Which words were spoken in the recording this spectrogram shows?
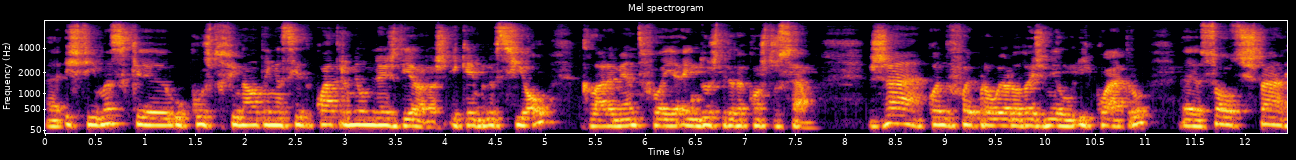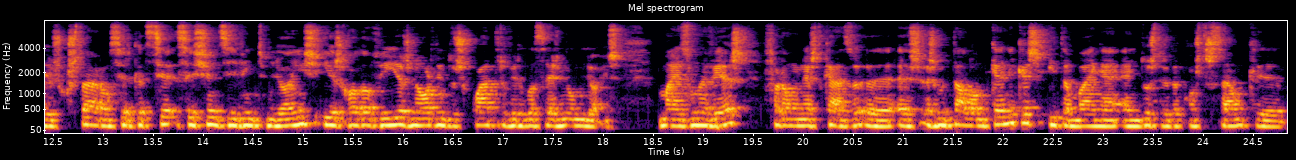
Uh, Estima-se que o custo final tenha sido 4 mil milhões de euros e quem beneficiou, claramente, foi a indústria da construção. Já quando foi para o Euro 2004, uh, só os estádios custaram cerca de 620 milhões e as rodovias na ordem dos 4,6 mil milhões mais uma vez, farão neste caso eh, as, as metalomecânicas e também a, a, indústria da construção que,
